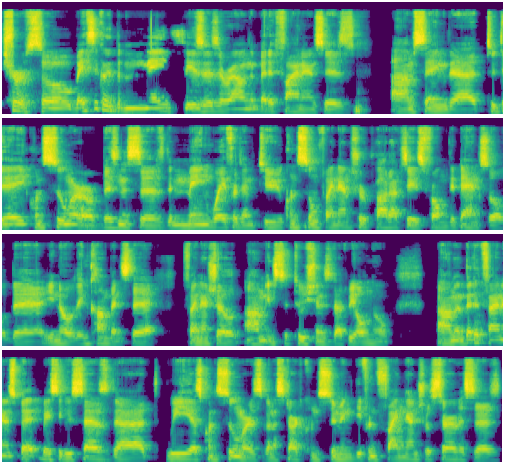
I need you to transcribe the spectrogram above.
Sure. So basically, the main thesis around embedded finance is um, saying that today, consumer or businesses, the main way for them to consume financial products is from the banks or the, you know, the incumbents, the financial um, institutions that we all know. Um, embedded finance basically says that we as consumers are going to start consuming different financial services,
